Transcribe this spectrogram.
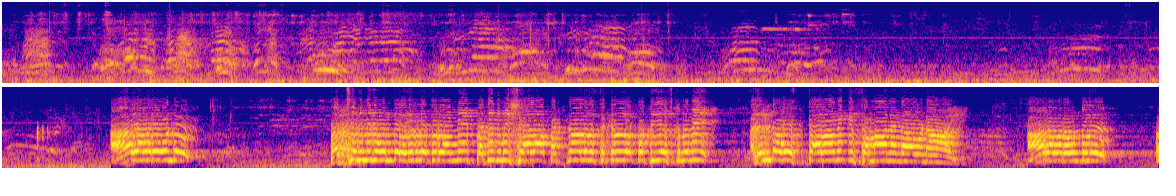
ఆరవ రౌండ్ పద్దెనిమిది వందల అడుగుల దూరాన్ని పది నిమిషాల పద్నాలుగు సెకండ్లో పొట్టు చేసుకున్నవి రెండవ స్థానానికి సమానంగా ఉన్నాయి. ఆరవ రౌండ్లు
